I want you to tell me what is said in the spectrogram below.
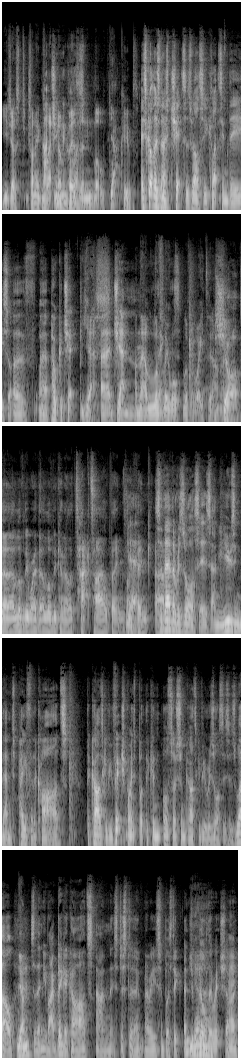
You're just trying to collect Matching numbers and little Yeah. cubes. It's got those nice chits as well, so you're collecting the sort of uh, poker chip Yes. uh, gem. And they're lovely, things. lovely weighted, aren't Sure, they're a lovely way. They're lovely kind of tactile things. I think. so Um, they're the resources, and you're using them to pay for the cards. The cards give you victory points, but they can also some cards give you resources as well. Yeah. So then you buy bigger cards, and it's just a very simplistic engine Yeah. builder, which I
